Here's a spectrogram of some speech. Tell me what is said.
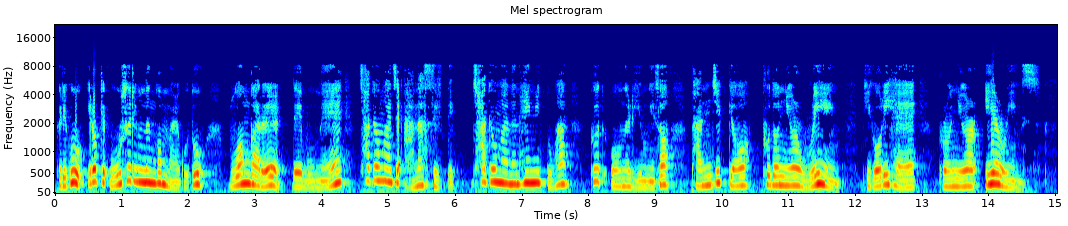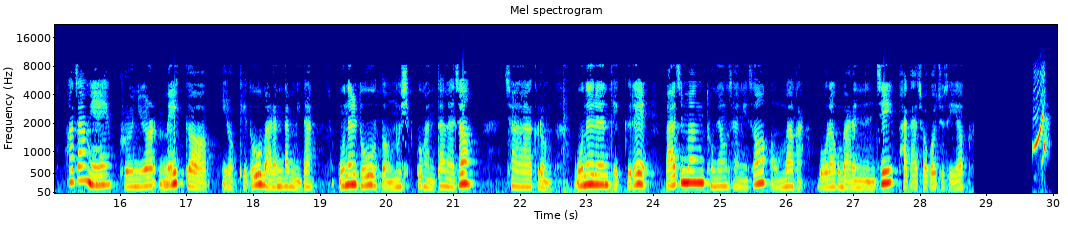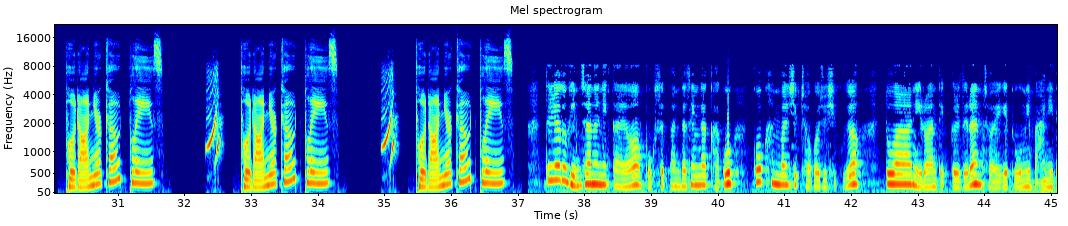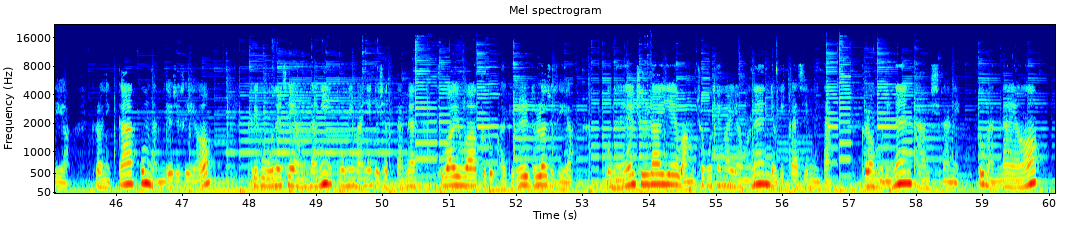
그리고 이렇게 옷을 입는 것 말고도 무언가를 내 몸에 착용하지 않았을 때 착용하는 행위 또한 put on을 이용해서 반지 껴 put on your ring, 귀걸이 해 put on your earrings, 화장해 put on your makeup 이렇게도 말한답니다. 오늘도 너무 쉽고 간단하죠? 자, 그럼 오늘은 댓글에 마지막 동영상에서 엄마가 뭐라고 말했는지 받아 적어 주세요. Put on your coat, please. Put on your coat, please. Put on your coat, please. 틀려도 괜찮으니까요. 복습한다 생각하고 꼭 한 번씩 적어주시고요. 또한 이러한 댓글들은 저에게 도움이 많이 돼요. 그러니까 꼭 남겨주세요. 그리고 오늘 제 영상이 도움이 많이 되셨다면 좋아요와 구독하기를 눌러주세요. 오늘 줄라이의 왕초보 생활 영어는 여기까지입니다. 그럼 우리는 다음 시간에 또 만나요.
